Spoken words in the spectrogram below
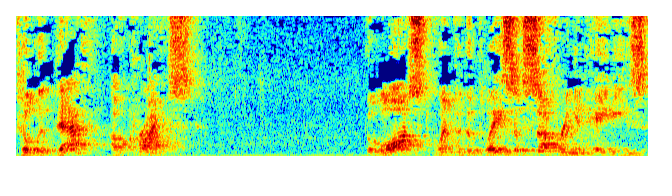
till the death of Christ, the lost went to the place of suffering in Hades,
